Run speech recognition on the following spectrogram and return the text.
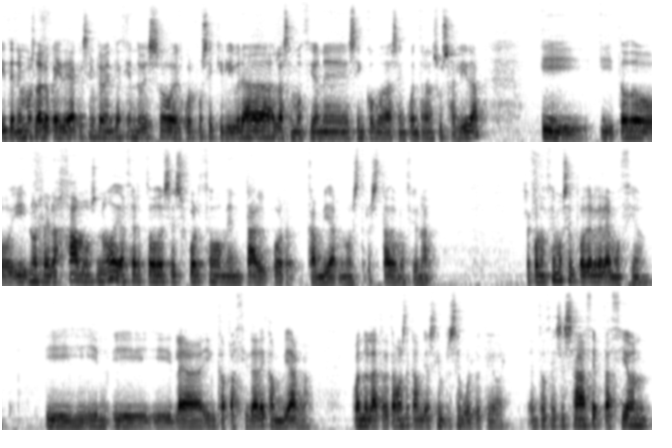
Y tenemos la loca idea que simplemente haciendo eso el cuerpo se equilibra, las emociones incómodas encuentran su salida y, todo y nos relajamos ¿no? de hacer todo ese esfuerzo mental por cambiar nuestro estado emocional. Reconocemos el poder de la emoción y, y la incapacidad de cambiarla. Cuando la tratamos de cambiar siempre se vuelve peor. Entonces esa aceptación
